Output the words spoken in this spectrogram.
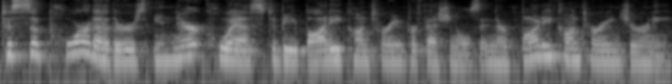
to support others in their quest to be body contouring professionals in their body contouring journey.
